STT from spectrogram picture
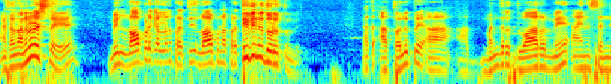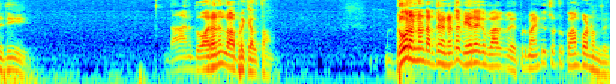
ఆయన సన్నిధి అనుభవిస్తే మీరు లోపలికి వెళ్ళాలని ప్రతి లోపల ప్రతిదీ నీకు దొరుకుతుంది. అయితే ఆ తలుపే ఆ మందిర ద్వారమే ఆయన సన్నిధి. దాని ద్వారానే లోపలికి వెళ్తాం. డోర్ అన్నట్టు అర్థం ఏంటంటే వేరే మార్గం లేదు. ఇప్పుడు మా ఇంటి చుట్టూ కాంపౌండ్ ఉంది.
